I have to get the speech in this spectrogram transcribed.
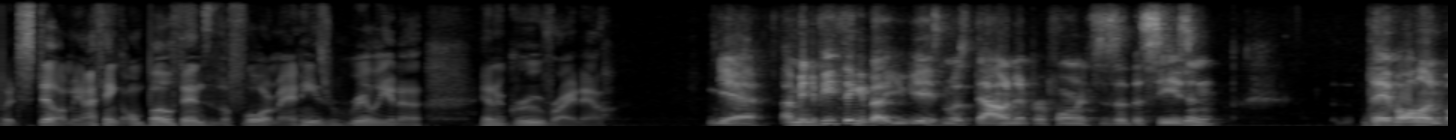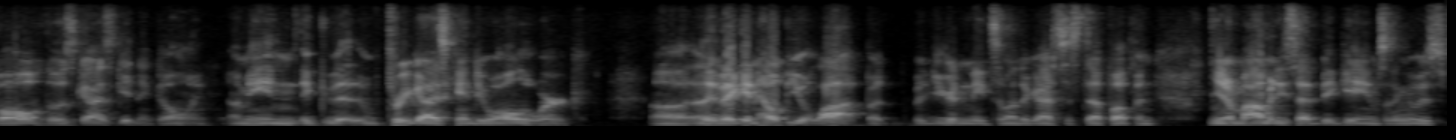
but still, I mean, I think on both ends of the floor, man, he's really in a in a groove right now. Yeah. I mean, if you think about UVA's most dominant performances of the season, they've all involved those guys getting it going. I mean, three guys can't do all the work. Uh, they can help you a lot, but but you're gonna need some other guys to step up. And you know, Mamadi's had big games. I think it was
